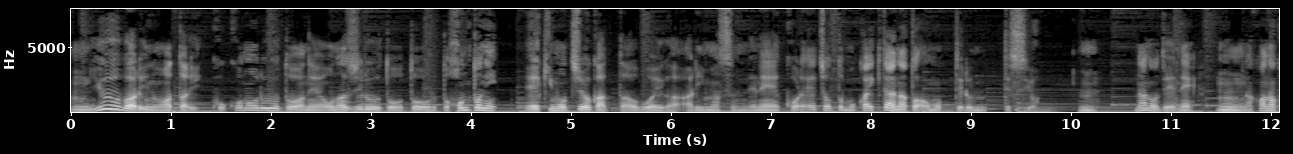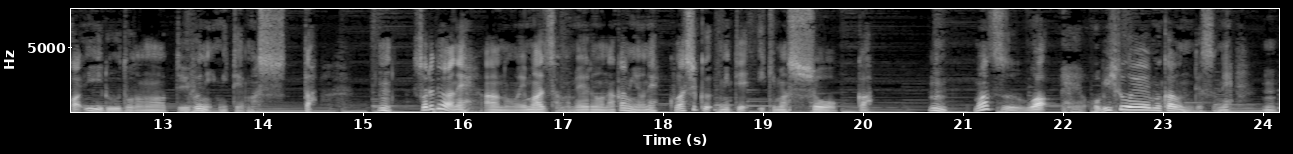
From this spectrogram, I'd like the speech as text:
うん、夕張のあたり、ここのルートはね、同じルートを通ると本当に、えー、気持ちよかった覚えがありますんでね、これちょっともう一回行きたいなとは思ってるんですよ。うん。なのでね、うん、なかなかいいルートだなっていうふうに見てました。うん。それではね、あの、M アジさんのメールの中身をね、詳しく見ていきましょうか。うん。まずは、えー、帯広へ向かうんですね。うん。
